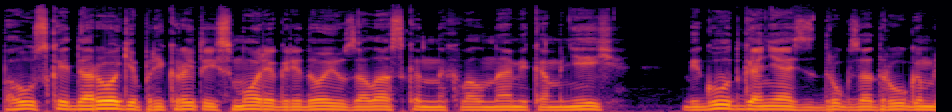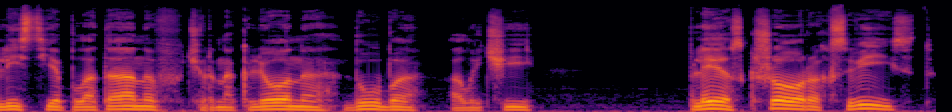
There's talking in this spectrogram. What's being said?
По узкой дороге, прикрытой с моря грядою заласканных волнами камней, Бегут, гонясь друг за другом, листья платанов, черноклена, дуба, алычи. Плеск, шорох, свист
